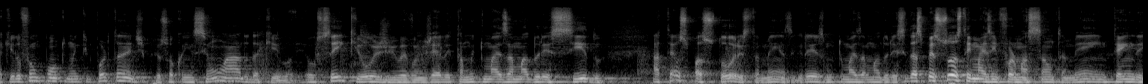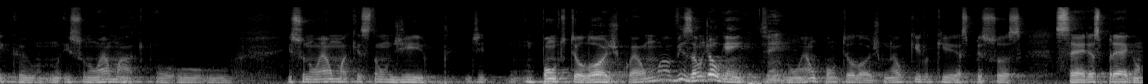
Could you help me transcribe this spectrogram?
Aquilo foi um ponto muito importante, porque eu só conhecia um lado daquilo. Eu sei que hoje o evangelho está muito mais amadurecido até os pastores também, as igrejas, muito mais amadurecidas. As pessoas têm mais informação também, entendem que isso não é uma. O, o, isso não é uma questão de, de um ponto teológico, é uma visão de alguém. Sim. Não é um ponto teológico, não é aquilo que as pessoas sérias pregam.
